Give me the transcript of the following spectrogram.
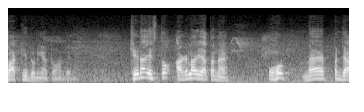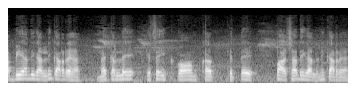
ਬਾਕੀ ਦੁਨੀਆ ਤੋਂ ਆਉਂਦੇ ਨੇ। ਜਿਹੜਾ ਇਸ ਤੋਂ ਅਗਲਾ ਯਤਨ ਹੈ ਉਹ ਮੈਂ ਪੰਜਾਬੀਆਂ ਦੀ ਗੱਲ ਨਹੀਂ ਕਰ ਰਿਹਾ। ਮੈਂ ਇਕੱਲੇ ਕਿਸੇ ਇੱਕ ਕੌਮ ਖਿੱਤੇ ਭਾਸ਼ਾ ਦੀ ਗੱਲ ਨਹੀਂ ਕਰ ਰਿਹਾ।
